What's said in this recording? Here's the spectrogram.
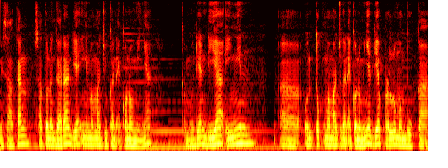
Misalkan satu negara dia ingin memajukan ekonominya, kemudian dia ingin uh, untuk memajukan ekonominya dia perlu membuka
